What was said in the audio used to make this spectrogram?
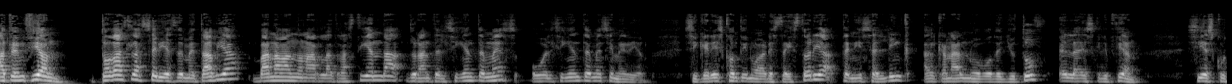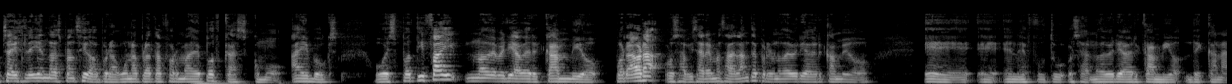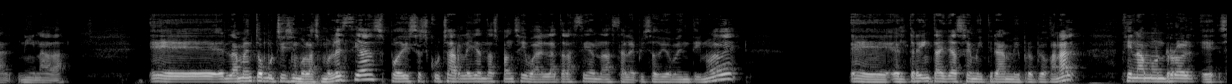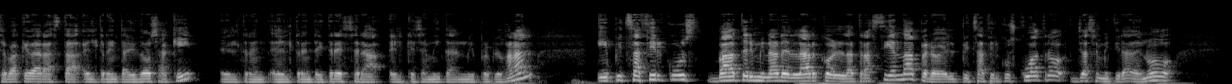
Atención, todas las series de Metavia van a abandonar la trastienda durante el siguiente mes o el siguiente mes y medio. Si queréis continuar esta historia, tenéis el link al canal nuevo de YouTube en la descripción. Si escucháis Leyenda Expansiva por alguna plataforma de podcast como iVoox o Spotify, no debería haber cambio. Por ahora, os avisaré más adelante, pero no debería haber cambio eh, eh, en el futuro. O sea, no debería haber cambio de canal ni nada. Eh, lamento muchísimo las molestias. Podéis escuchar Leyenda Expansiva en la trascienda hasta el episodio 29. el 30 ya se emitirá en mi propio canal. Cinnamon Roll se va a quedar hasta el 32 aquí. El, el 33 será el que se emita en mi propio canal. Y Pizza Circus va a terminar el arco en la trascienda, pero el Pizza Circus 4 ya se emitirá de nuevo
